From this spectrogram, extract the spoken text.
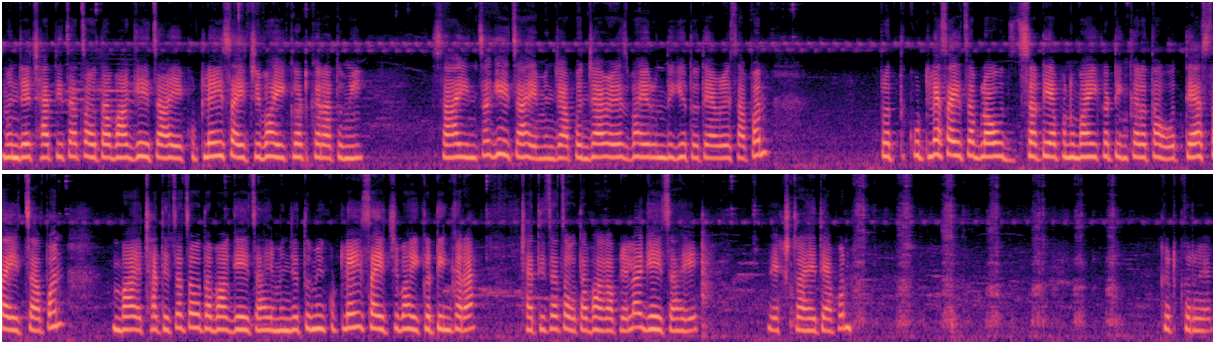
म्हणजे छातीचा चौथा भाग घ्यायचा आहे. कुठल्याही साईजची भाई कट करा तुम्ही. सहा इंच घ्यायचं आहे म्हणजे आपण ज्या वेळेस बाहेरुंदी घेतो त्यावेळेस आपण प्रत कुठल्या साईजचा ब्लाऊजसाठी आपण बाही कटिंग करत आहोत त्या साईजचा आपण बा छातीचा चौथा भाग घ्यायचा आहे. म्हणजे तुम्ही कुठल्याही साईजची बाही कटिंग करा. छातीचा चौथा भाग आपल्याला घ्यायचा आहे. एक्स्ट्रा आहे ते आपण कट करूयात.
